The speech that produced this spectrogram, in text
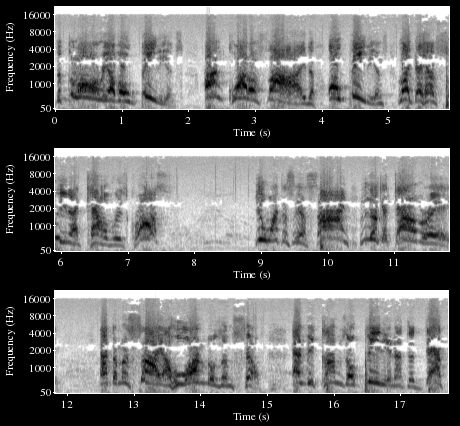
the glory of obedience, unqualified obedience like they have seen at Calvary's cross. You want to see a sign? Look at Calvary at the Messiah who humbles himself and becomes obedient unto death,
